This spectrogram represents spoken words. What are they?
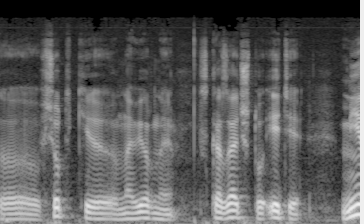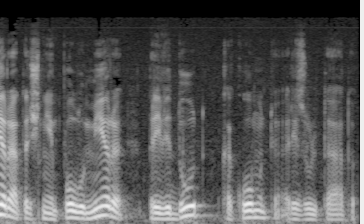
э, все-таки, наверное, сказать, что эти меры, а точнее полумеры, приведут к какому-то результату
